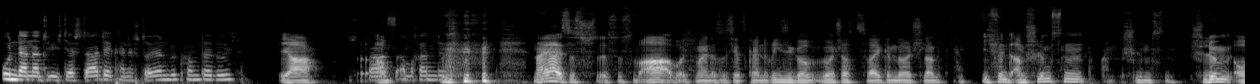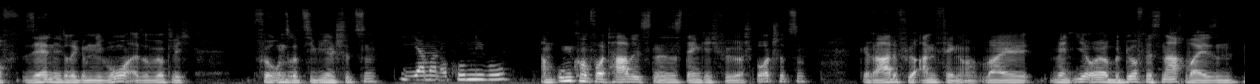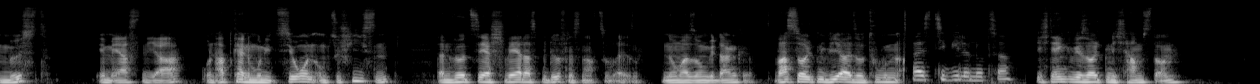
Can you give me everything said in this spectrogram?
Und dann natürlich der Staat, der keine Steuern bekommt dadurch. ja, Spaß am Rande. naja, es ist, es ist wahr, aber ich meine, das ist jetzt kein riesiger Wirtschaftszweig in Deutschland. Ich finde am schlimmsten, am schlimmsten, schlimm auf sehr niedrigem Niveau, also wirklich für unsere zivilen Schützen. Jammern auf hohem Niveau. Am unkomfortabelsten ist es, denke ich, für Sportschützen, gerade für Anfänger, weil wenn ihr euer Bedürfnis nachweisen müsst im ersten Jahr und habt keine Munition, um zu schießen, dann wird es sehr schwer, das Bedürfnis nachzuweisen. Nur mal so ein Gedanke. Was sollten wir also tun, Als zivile Nutzer. ich denke, wir sollten nicht hamstern.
